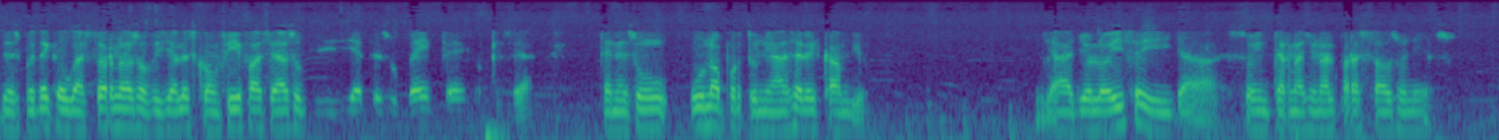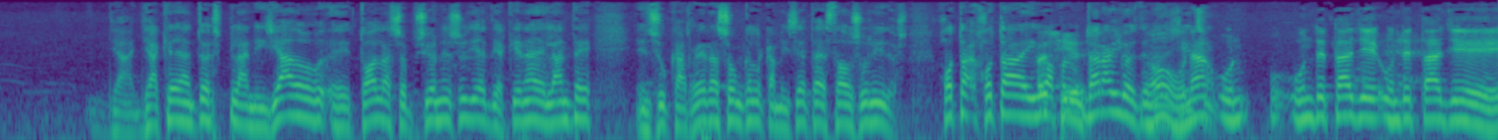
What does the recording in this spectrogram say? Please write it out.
después de que jugás torneos oficiales con FIFA, sea sub-17, sub-20, lo que sea, tenés un- una oportunidad de hacer el cambio. Ya yo lo hice y ya soy internacional para Estados Unidos. Ya, ya queda entonces planillado, eh, todas las opciones suyas de aquí en adelante en su carrera son con la camiseta de Estados Unidos. J, J iba a preguntar algo desde No, una, un, un detalle, un detalle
